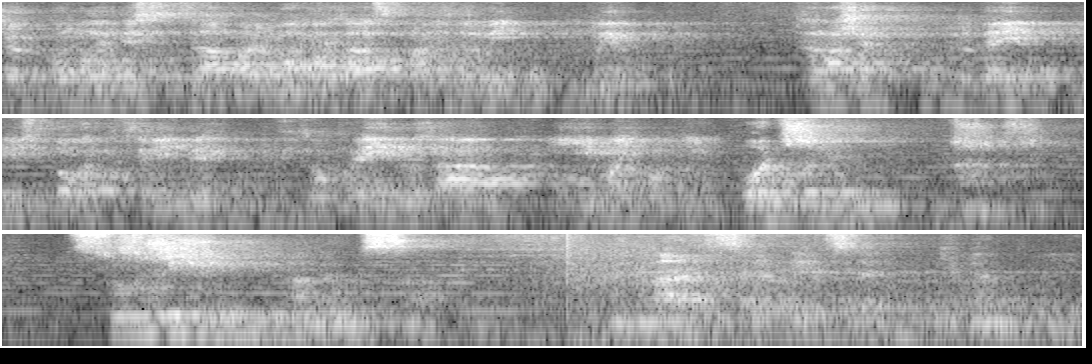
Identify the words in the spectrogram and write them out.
щоб помолитись за перемогу, за справедливий мир, за наших людей, військових, цивільних, за Україну, за її майбутнє. Отче наш, сущий на небесах, нехай святиться ім'я Твоє.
